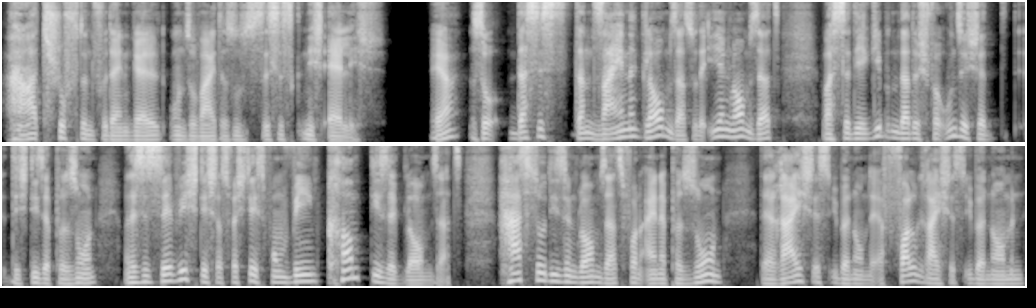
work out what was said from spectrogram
hart schuften für dein Geld und so weiter, sonst ist es nicht ehrlich. Ja, so, das ist dann seine Glaubenssatz oder ihr Glaubenssatz, was er dir gibt und dadurch verunsichert dich diese Person. Und es ist sehr wichtig, dass du verstehst, von wem kommt dieser Glaubenssatz? Hast du diesen Glaubenssatz von einer Person, der reich ist, übernommen, der erfolgreich ist, übernommen,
